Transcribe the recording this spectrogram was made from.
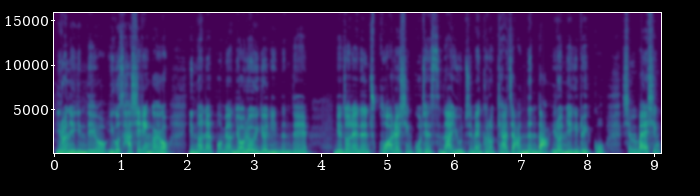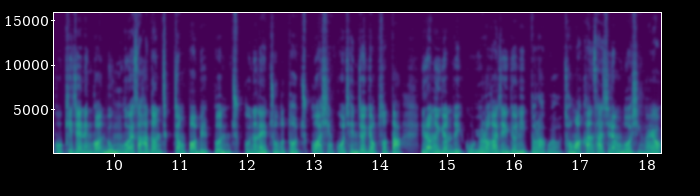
이런 얘긴데요. 이거 사실인가요? 인터넷 보면 여러 의견이 있는데 예전에는 축구화를 신고 쟀으나 요즘엔 그렇게 하지 않는다. 이런 얘기도 있고 신발 신고 키 재는 건 농구에서 하던 측정법일 뿐 축구는 애초부터 축구화 신고 잰 적이 없었다. 이런 의견도 있고 여러 가지 의견이 있더라고요. 정확한 사실은 무엇인가요?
